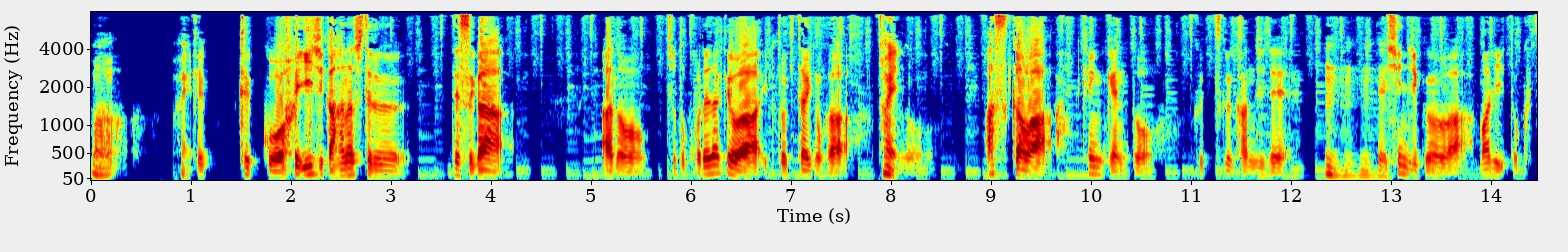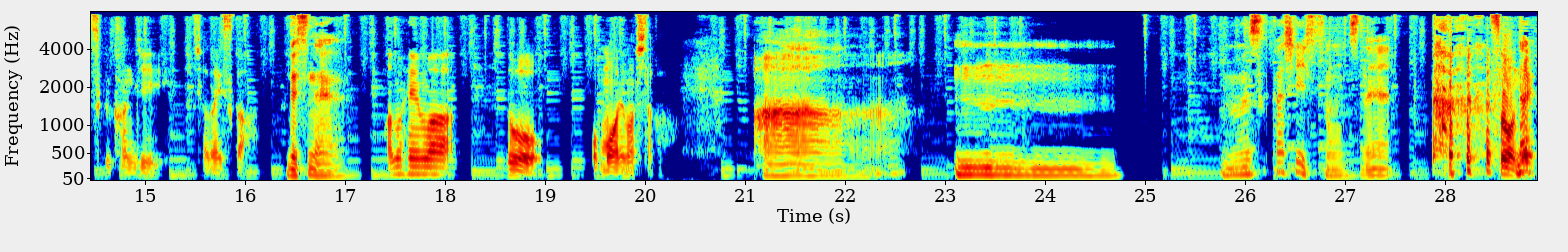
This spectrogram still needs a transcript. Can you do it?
まあ、はい。け結構いい時間話してるんですが、あの、ちょっとこれだけは言っときたいのが、はいあ。の、アスカはケンケンとくっつく感じで、うんうんうんで、シンジ君はマリーとくっつく感じじゃないですか。ですね。あの辺はどう思われましたか？あー、うーん、難しい質問ですね。な んそうね。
